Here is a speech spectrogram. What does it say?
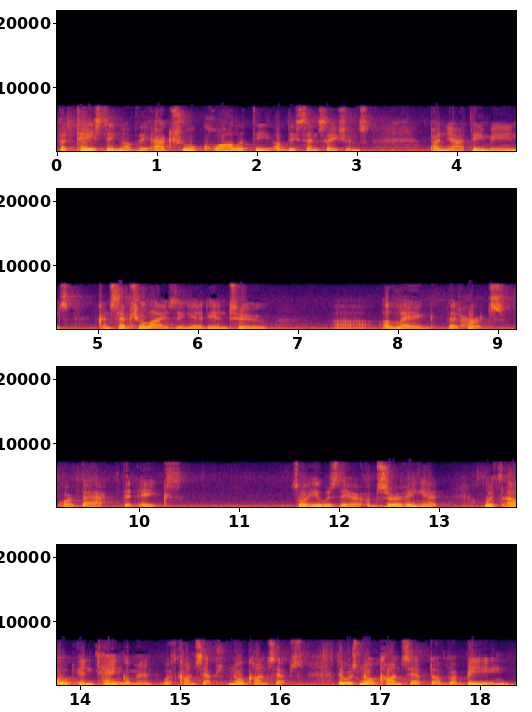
the tasting of the actual quality of the sensations. Panyati means conceptualizing it into uh, a leg that hurts or back that aches. So he was there observing it without entanglement with concepts, no concepts. There was no concept of a being,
